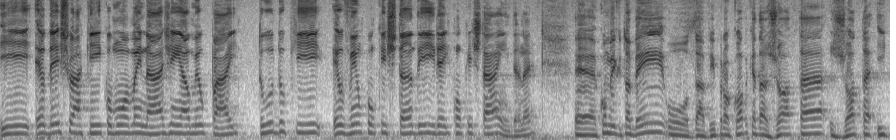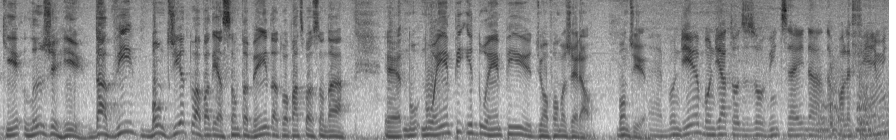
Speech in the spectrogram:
E eu deixo aqui como homenagem ao meu pai, tudo que eu venho conquistando e irei conquistar ainda, né? É, comigo também o Davi Procopio, que é da JJIQ Lingerie. Davi, bom dia, tua avaliação também da tua participação da, é, no, no EMP e do EMP de uma forma geral. Bom dia. É, bom dia, bom dia a todos os ouvintes aí da, da Polo FM.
